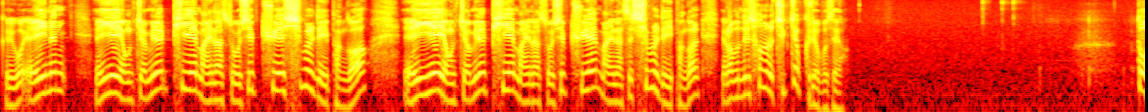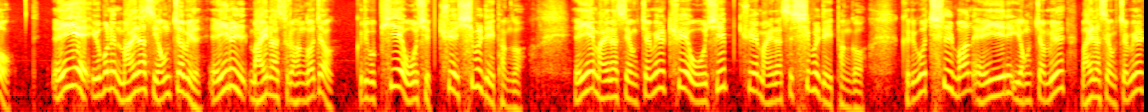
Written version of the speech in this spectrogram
그리고 A는 A에 0.1, P에 마이너스 50, Q에 10을 대입한 거 A에 0.1, P에 마이너스 50, Q에 마이너스 10을 대입한 걸 여러분들이 손으로 직접 그려보세요. 이것도 A에 이번엔 마이너스 0.1 A를 마이너스로 한 거죠. 그리고 P에 50, Q에 10을 대입한 거. A에 마이너스 0.1, Q에 50, Q에 마이너스 10을 대입한 거. 그리고 7번 A에 0.1, 마이너스 0.1,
